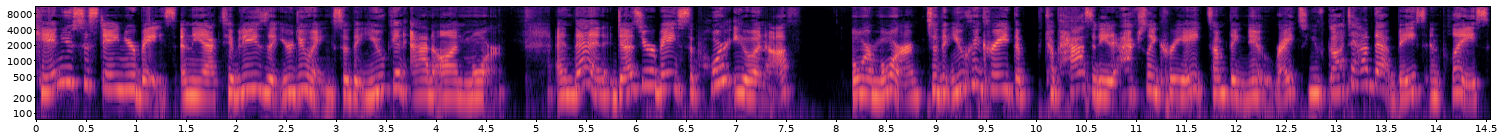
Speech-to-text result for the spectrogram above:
Can you sustain your base and the activities that you're doing so that you can add on more? And then does your base support you enough or more so that you can create the capacity to actually create something new, right? So you've got to have that base in place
